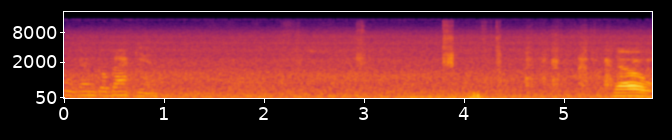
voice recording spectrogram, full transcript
We're going to go back in. No.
